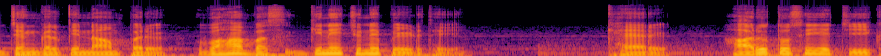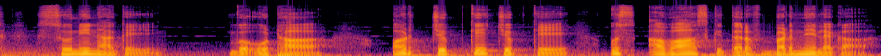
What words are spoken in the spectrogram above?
जंगल के नाम पर वहाँ बस गिने चुने पेड़ थे। खैर, हारुतो से यह चीख सुनी ना गई। वो उठा और चुपके चुपके उस आवाज़ की तरफ़ बढ़ने लगा।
